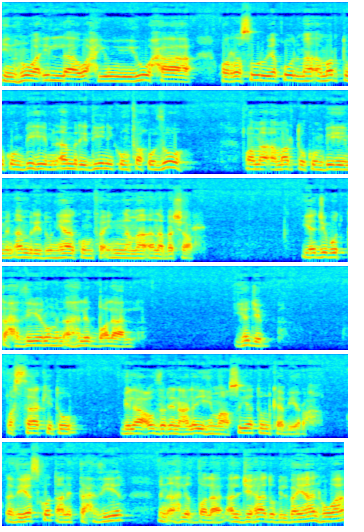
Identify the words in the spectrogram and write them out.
إن هو إلا وحي يوحى. والرسول يقول ما أمرتكم به من أمر دينكم فخذوه وما أمرتكم به من أمر دنياكم فإنما أنا بشر. يجب التحذير من أهل الضلال. يجب. والساكت بلا عذر عليه معصية كبيرة. الذي يسكت عن التحذير من أهل الضلال. الجهاد بالبيان هو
